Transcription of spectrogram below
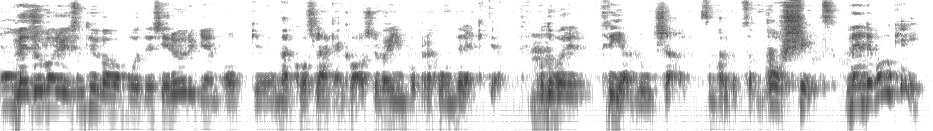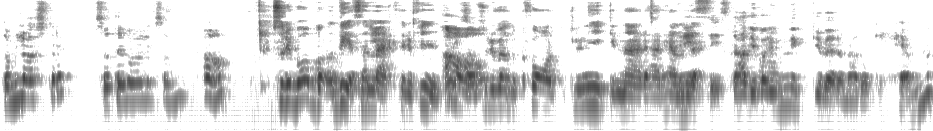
Men då var det ju som tur var, var både kirurgen och eh, narkosläkaren kvar så det var ju in på operation direkt. Ja. Och då var det tre blodkärl som hade gått sönder. Oh shit. Men det var okej, de löste det. Så det var liksom, ja. Så det var bara det, sen läkte det fint liksom. Ja. Så du var ändå kvar på kliniken när det här hände? Precis. Det hade ju varit mycket värre om jag hade åkt hem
